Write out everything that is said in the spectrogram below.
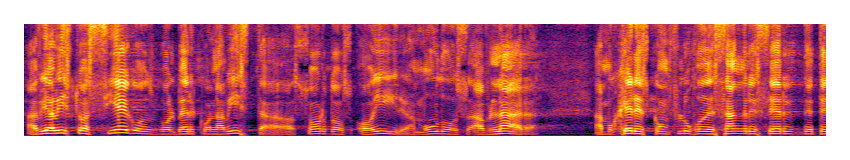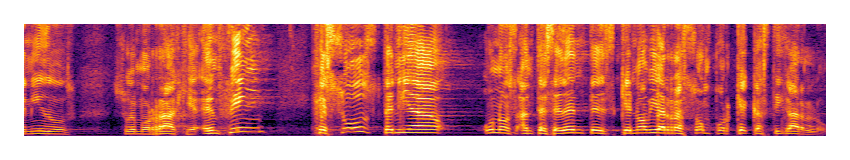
había visto a ciegos volver con la vista, a sordos oír, a mudos hablar, a mujeres con flujo de sangre ser detenidos su hemorragia. En fin, Jesús tenía unos antecedentes que no había razón por qué castigarlo.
